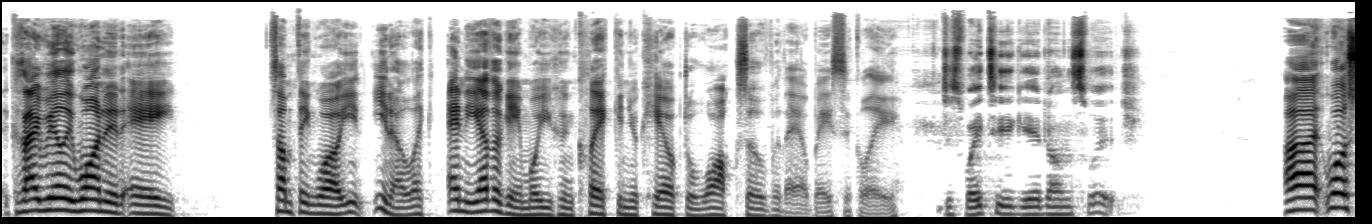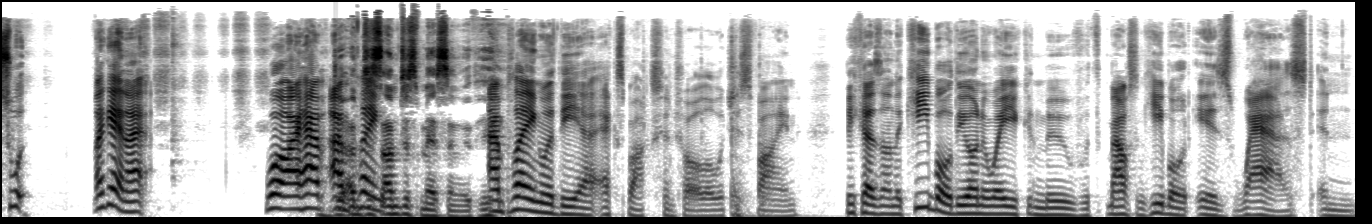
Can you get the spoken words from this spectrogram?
because I really wanted a something well, you, you know, like any other game where you can click and your character walks over there, basically. Just wait till you get it on the Switch. Uh, well, sw- again, I well, I have I'm, I'm, playing just I'm just messing with you. I'm playing with the uh, Xbox controller, which is fine because on the keyboard, the only way you can move with mouse and keyboard is WASD, and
